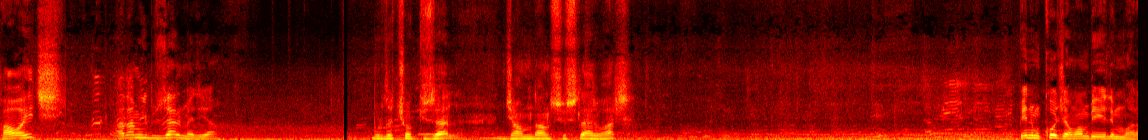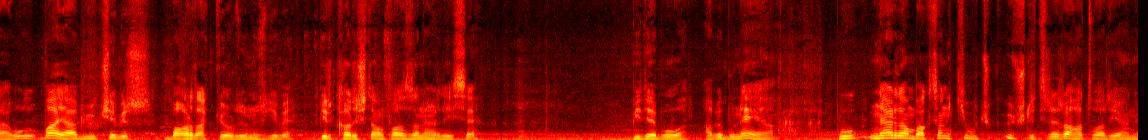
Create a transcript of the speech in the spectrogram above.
Hava hiç adam gibi düzelmedi ya. Burada çok güzel camdan süsler var. Benim kocaman bir elim var abi. Bu bayağı büyükçe bir bardak gördüğünüz gibi. Bir karıştan fazla neredeyse. Bir de bu var. Abi bu ne ya? Bu nereden baksan 2,5-3 litre rahat var yani.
